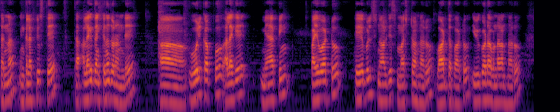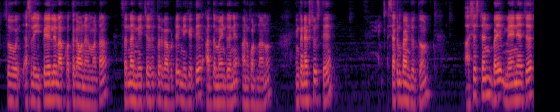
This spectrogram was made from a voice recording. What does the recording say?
సరేనా? ఇంకా లెక్క చూస్తే అలాగే దాని కింద చూడండి. వరల్డ్ కప్ అలాగే mapping pivot tables knowledges must అంటున్నారు. వాటితో పాటు ఇవి కూడా ఉండాలంటున్నారు. సో అసలు ఈ పేర్లే నాకు కొత్తగా ఉన్నాయన్నమాట. సరే నా మీరు చేస్తుంటారు కాబట్టి మీకైతే అర్థమైందని అనుకుంటున్నాను. ఇంకా నెక్స్ట్ చూస్తే సెకండ్ పాయింట్ చూద్దాం. Assistant by manager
